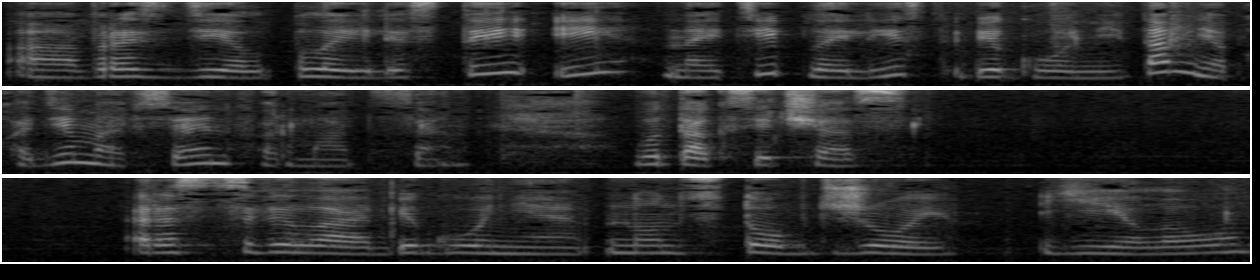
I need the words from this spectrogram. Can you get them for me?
а, в раздел плейлисты и найти плейлист бегоний. Там необходимая вся информация. Вот так сейчас расцвела бегония Non-Stop Joy Yellow,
